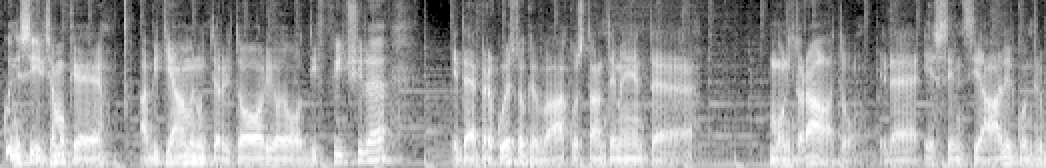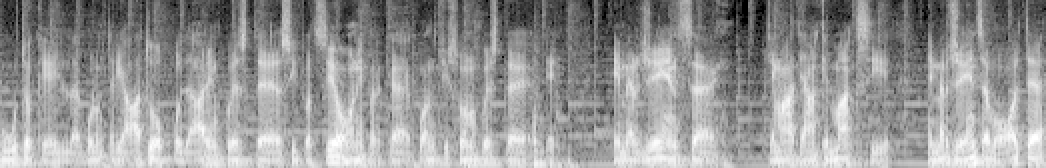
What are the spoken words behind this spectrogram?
Quindi sì, diciamo che abitiamo in un territorio difficile ed è per questo che va costantemente monitorato ed è essenziale il contributo che il volontariato può dare in queste situazioni perché quando ci sono queste emergenze chiamate anche maxi emergenze a volte,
